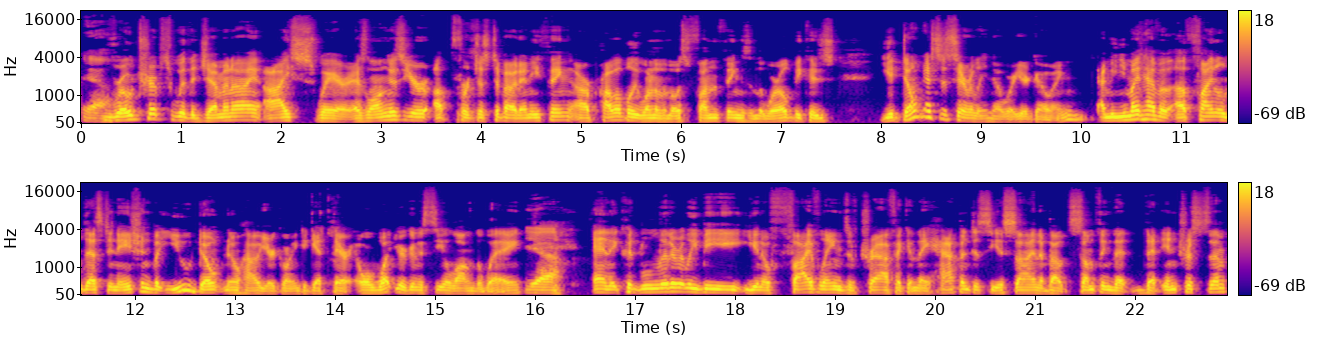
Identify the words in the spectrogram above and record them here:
Yeah. road trips with a Gemini, I swear, as long as you're up for just about anything, are probably one of the most fun things in the world because you don't necessarily know where you're going. I mean, you might have a, a final destination, but you don't know how you're going to get there or what you're going to see along the way. Yeah. And it could literally be, you know, five lanes of traffic and they happen to see a sign about something that, that interests them.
